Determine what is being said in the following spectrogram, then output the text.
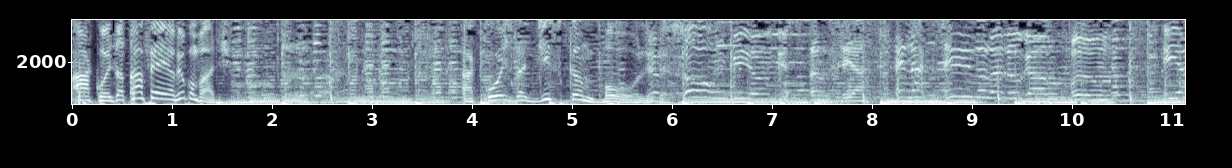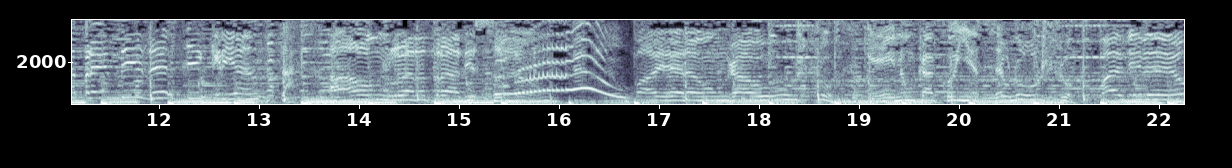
A coisa tá feia, viu, compadre? A coisa descambou, Eu sou um peão de distância, é nascido lá no galpão e aprendi desde criança a honrar a tradição. O pai era um gaúcho, quem nunca conheceu luxo, mas viveu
